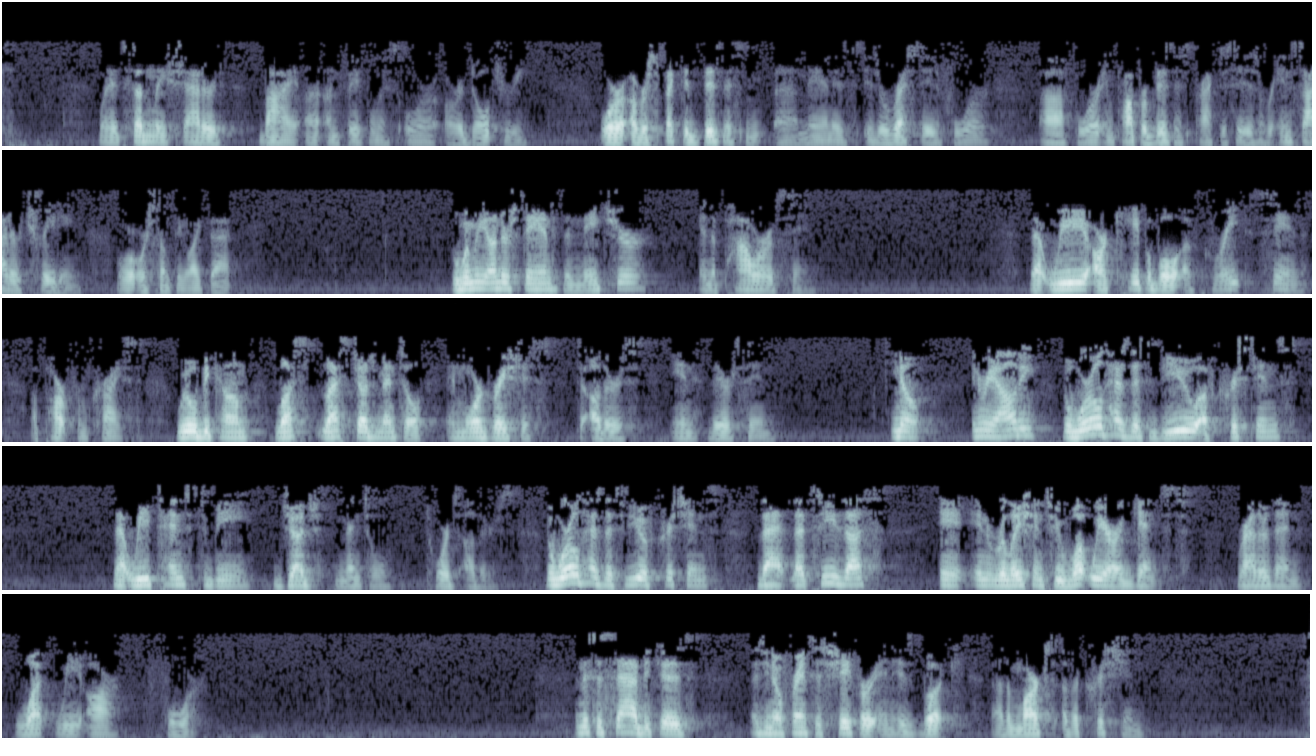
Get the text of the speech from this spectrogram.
when it's suddenly shattered by uh, unfaithfulness or, or adultery. Or a respected businessman uh, is, is arrested for, uh, for improper business practices or insider trading or, or something like that. But when we understand the nature and the power of sin, that we are capable of great sin apart from Christ, we will become less, less judgmental and more gracious to others in their sin. You know, in reality, the world has this view of Christians that we tend to be judgmental towards others. The world has this view of Christians that, that sees us in, in relation to what we are against rather than what we are for. And this is sad because, as you know, Francis Schaeffer in his book, uh, The Marks of a Christian,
